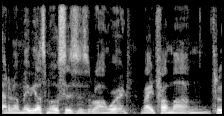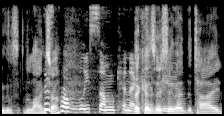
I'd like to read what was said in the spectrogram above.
I don't know, maybe osmosis is the wrong word, right, from um, through the, the, limestone? There's probably some connection. Because they say that the tide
